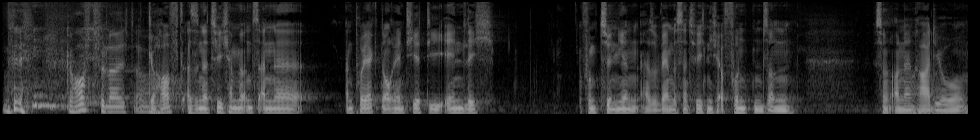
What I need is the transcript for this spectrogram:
Gehofft vielleicht. Aber. Gehofft. Also natürlich haben wir uns an, an Projekten orientiert, die ähnlich funktionieren. Also wir haben das natürlich nicht erfunden, so ein, so ein Online-Radio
